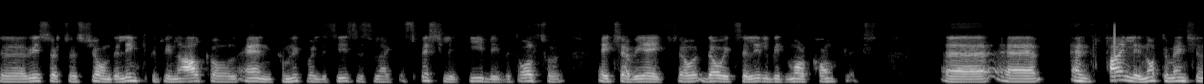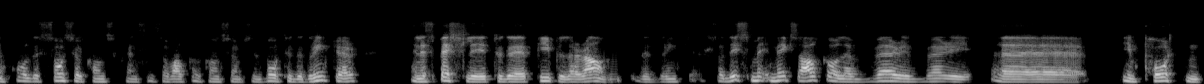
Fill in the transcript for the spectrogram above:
uh, research has shown the link between alcohol and communicable diseases like especially TB, but also HIV/AIDS. So, though it's a little bit more complex. Uh, uh, and finally, not to mention all the social consequences of alcohol consumption, both to the drinker and especially to the people around the drinker. So this ma- makes alcohol a very, very uh, important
